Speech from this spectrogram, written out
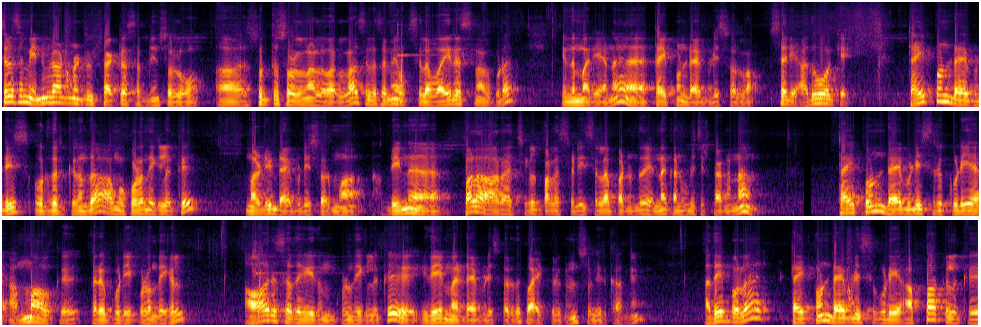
சில சமயம் என்விரான்மெண்டல் ஃபேக்டர்ஸ் அப்படின்னு சொல்லுவோம். சுற்றுச்சூழல்னால் வரலாம். சில சமயம் சில வைரஸ்னால் கூட இந்த மாதிரியான டைப் ஒன் டயபிட்டிஸ் வரலாம். சரி அது ஓகே டைப் ஒன் டயபிட்டிஸ் ஒருத்தருக்கு இருந்தால் அவங்க குழந்தைகளுக்கு மறுபடியும் டயபெட்டிஸ் வருமா அப்படின்னு பல ஆராய்ச்சிகள் பல ஸ்டடீஸ் எல்லாம் பண்ணுறது என்ன கண்டுபிடிச்சிருக்காங்கன்னா டைப் ஒன் டயபெட்டிஸ் இருக்கக்கூடிய அம்மாவுக்கு பெறக்கூடிய குழந்தைகள் ஆறு சதவீதம் குழந்தைகளுக்கு இதே மாதிரி டயபெட்டிஸ் வர்றது வாய்ப்பு இருக்குன்னு சொல்லியிருக்காங்க. அதே போல் டைப் ஒன் டயபெட்டிஸ் இருக்கக்கூடிய அப்பாக்களுக்கு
